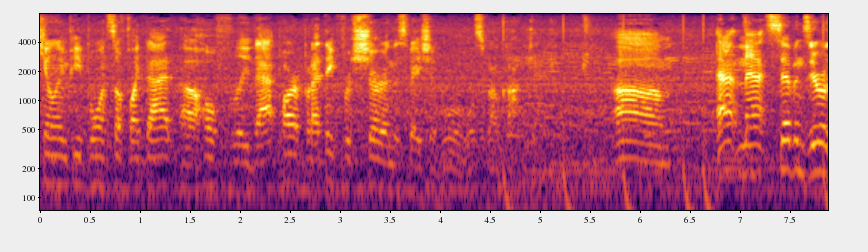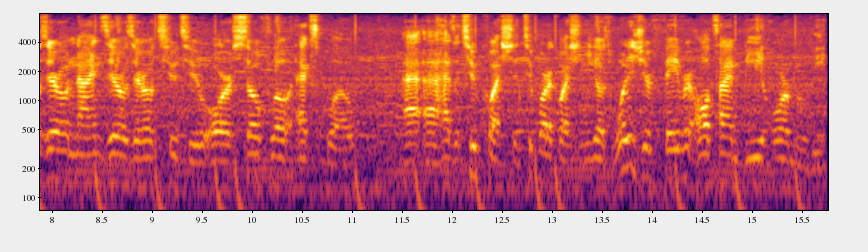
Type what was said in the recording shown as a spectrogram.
killing people and stuff like that uh, hopefully that part but I think for sure in the spaceship we'll, we'll smell cotton candy um, At Matt700900022 or SoFlo Explo uh, uh, has a two question, two part question. He goes, "What is your favorite all-time B horror movie?"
